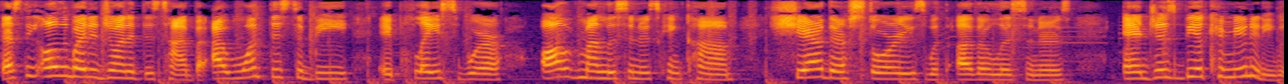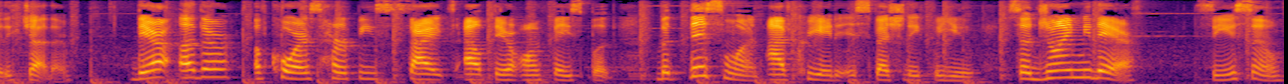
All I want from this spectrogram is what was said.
That's the only way to join at this time, but I want this to be a place where all of my listeners can come, share their stories with other listeners, and just be a community with each other. There are other, of course, herpes sites out there on Facebook, but this one I've created especially for you. So join me there. See you soon.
